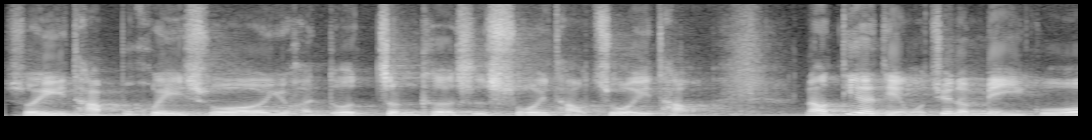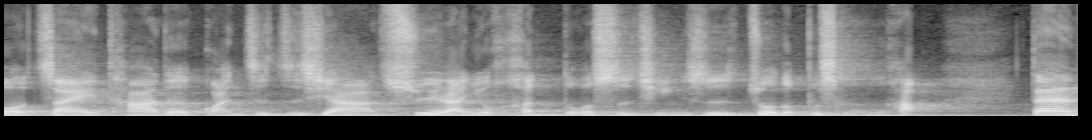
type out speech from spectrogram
所以他不会说有很多政客是说一套做一套。然后第二点，我觉得美国在他的管制之下，虽然有很多事情是做的不是很好。但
